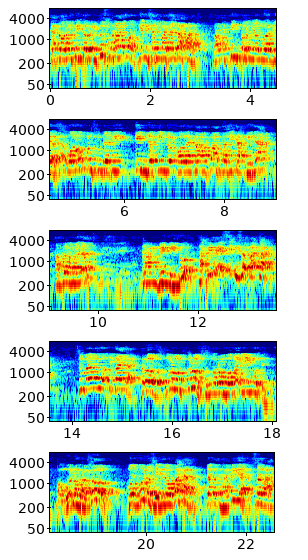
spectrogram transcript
Kata orang pintar itu subhanallah dia bisa membaca tapak. Karena pinternya luar biasa walaupun sudah diinjak-injak oleh maaf maaf tadi kakinya apa namanya kambing itu tapi Messi bisa baca. Subhanallah dibaca. Terus terus terus semua rombongan diikutin membunuh Rasul membunuh Sayyidina Abu Bakar dapat hadiah 100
